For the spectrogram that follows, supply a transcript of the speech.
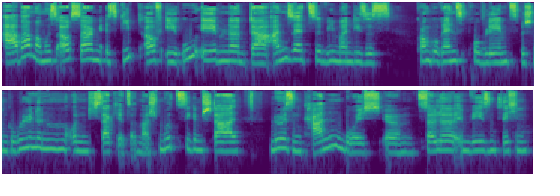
Aber man muss auch sagen, es gibt auf EU-Ebene da Ansätze, wie man dieses Konkurrenzproblem zwischen grünem und ich sage jetzt einmal schmutzigem Stahl lösen kann durch ähm, Zölle im Wesentlichen,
